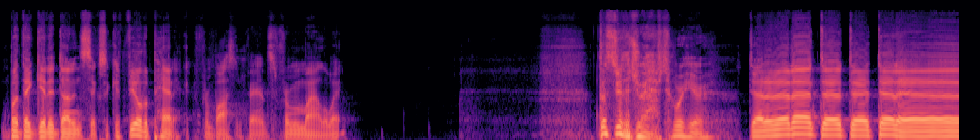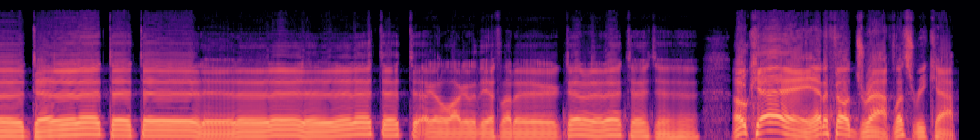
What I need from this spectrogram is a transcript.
but they get it done in six. I could feel the panic from Boston fans from a mile away. Let's do the draft. We're here. I gotta log into the athletic. Okay, NFL draft. Let's recap.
